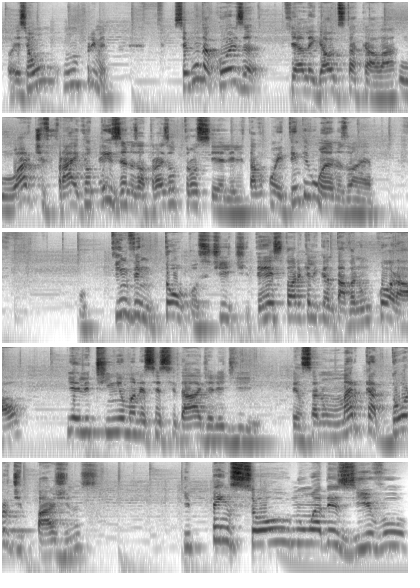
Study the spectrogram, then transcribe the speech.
Então, esse é um, um primeiro. Segunda coisa que é legal destacar lá. O Art Fry, que eu três anos atrás eu trouxe ele, ele estava com 81 anos na época. O que inventou o post-it, tem a história que ele cantava num coral e ele tinha uma necessidade ali de pensar num marcador de páginas e pensou num adesivo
